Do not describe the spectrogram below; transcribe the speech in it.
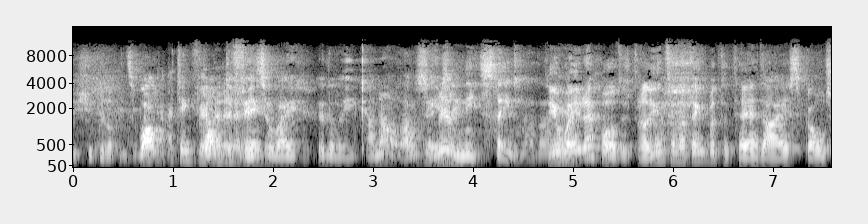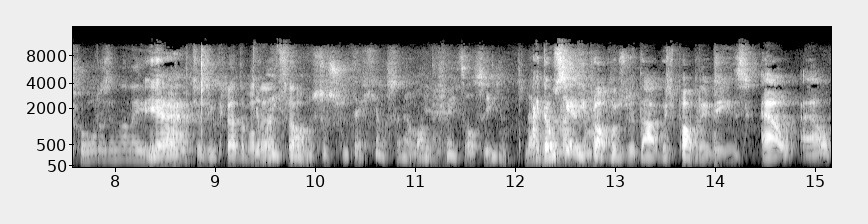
we should be looking to. Well, I think Villa one defeat away in the league. I know that was really neat statement. That, the away yeah. record is brilliant, and I think with the third highest goal scorers in the league, yeah, well, which is incredible. The away form was just ridiculous, isn't it? One yeah. defeat all season. I don't see any problems with that, which probably means L L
